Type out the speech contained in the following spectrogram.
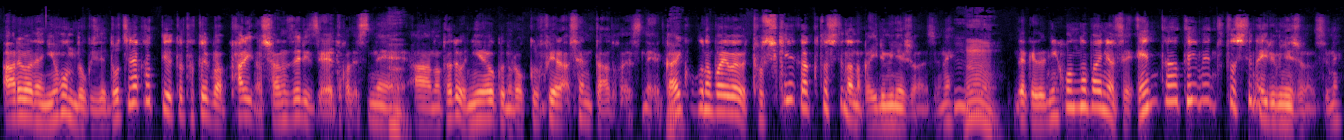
あれはね、日本独自で、どちらかっていうと、例えばパリのシャンゼリゼとかですね、うん、あの、例えばニューヨークのロックフェアセンターとかですね、外国の場合は都市計画としてのなんかイルミネーションなんですよね。うん、だけど、日本の場合にはですね、エンターテインメントとしてのイルミネーションなんですよね。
